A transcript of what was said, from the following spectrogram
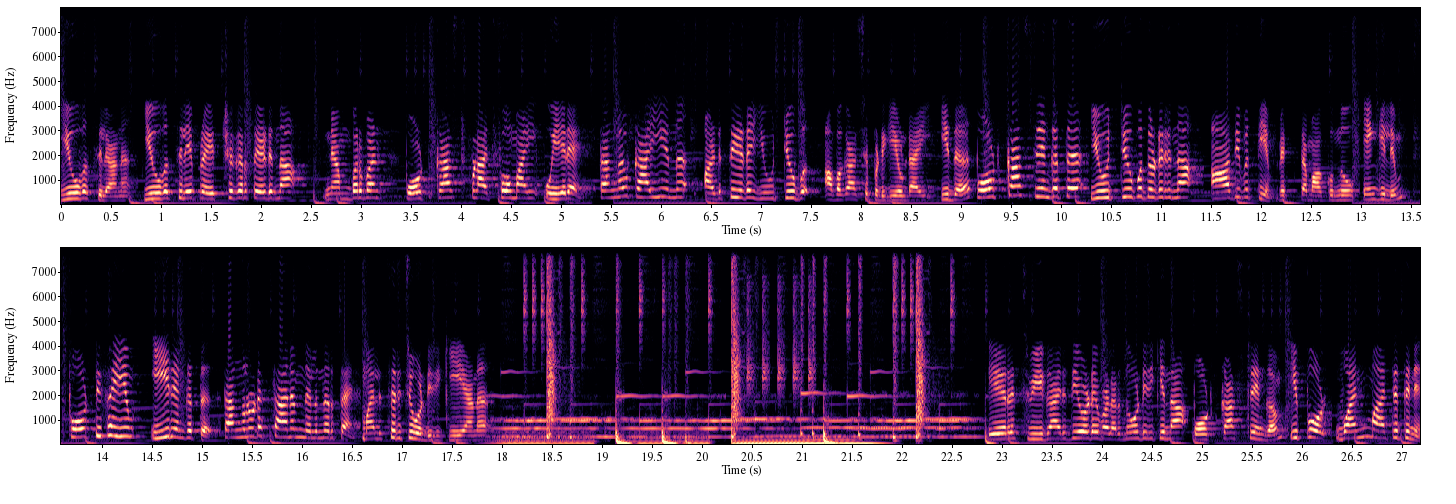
യു എസിലാണ് യു എസിലെ പ്രേക്ഷകർ തേടുന്ന നമ്പർ വൺ പോഡ്കാസ്റ്റ് പ്ലാറ്റ്ഫോമായി ഉയരാൻ തങ്ങൾക്കായി എന്ന് അടുത്തിടെ യൂട്യൂബ് അവകാശപ്പെടുകയുണ്ടായി. ഇത് പോഡ്കാസ്റ്റ് രംഗത്ത് യൂട്യൂബ് തുടരുന്ന ആധിപത്യം വ്യക്തമാക്കുന്നു. എങ്കിലും സ്പോട്ടിഫൈയും ഈ രംഗത്ത് തങ്ങളുടെ സ്ഥാനം നിലനിർത്താൻ മത്സരിച്ചുകൊണ്ടിരിക്കുകയാണ്. ഏറെ സ്വീകാര്യതയോടെ വളർന്നുകൊണ്ടിരിക്കുന്ന പോഡ്കാസ്റ്റ് രംഗം ഇപ്പോൾ വൻ മാറ്റത്തിന്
